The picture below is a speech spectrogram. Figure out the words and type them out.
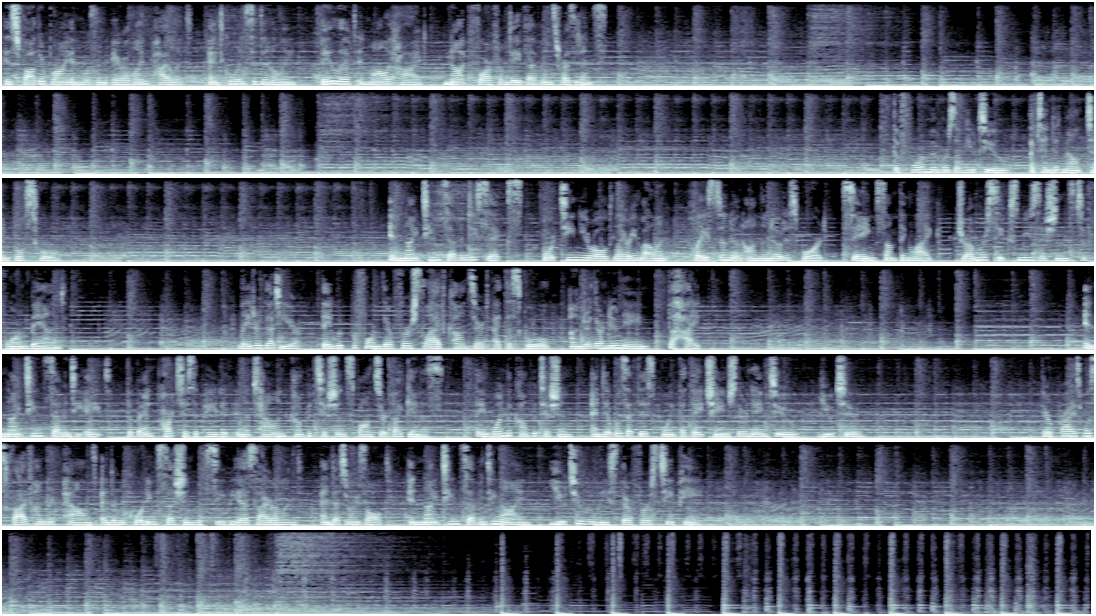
His father Brian was an airline pilot, and coincidentally, they lived in Malahide, not far from Dave Evans' residence. The four members of U2 attended Mount Temple School. In 1976, 14-year-old Larry Mullen placed a note on the notice board, saying something like, drummer seeks musicians to form band. Later that year, they would perform their first live concert at the school, under their new name, The Hype. In 1978, the band participated in a talent competition sponsored by Guinness. They won the competition, and it was at this point that they changed their name to U2. Their prize was £500 and a recording session with CBS Ireland, and as a result, in 1979, U2 released their first EP.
